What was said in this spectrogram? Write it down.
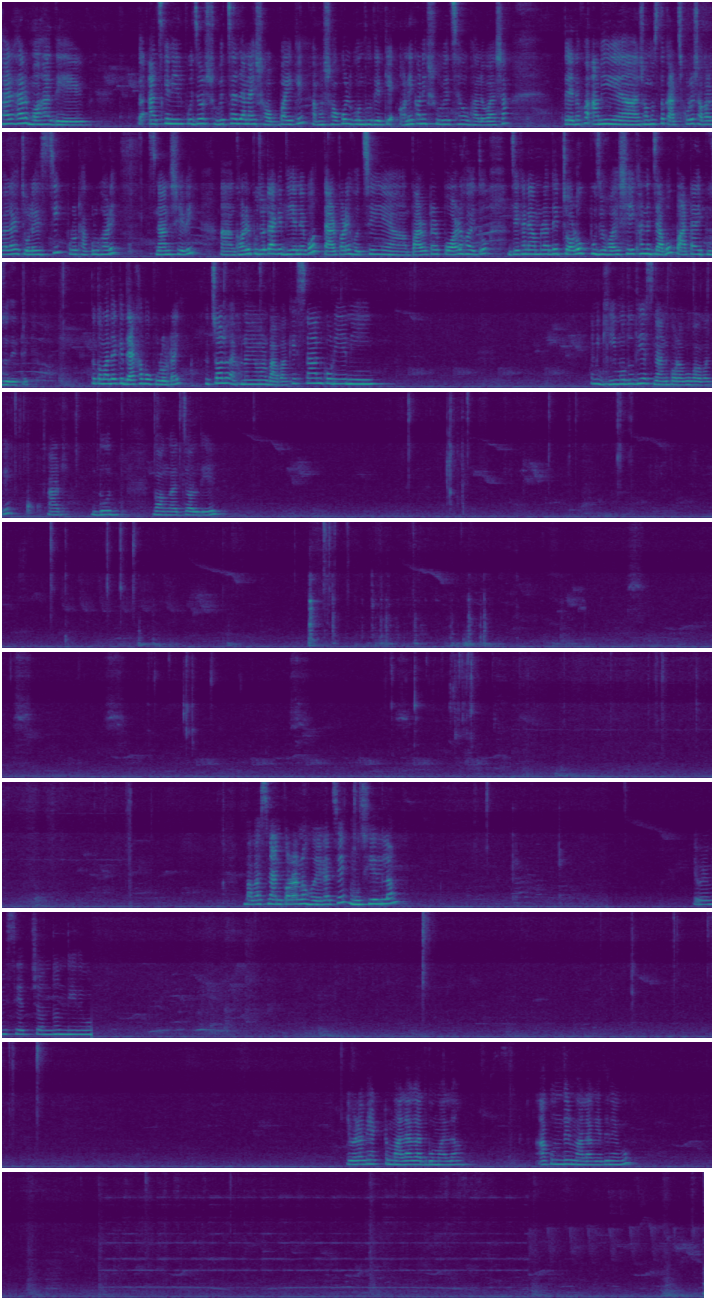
হর হর মহাদেব। তো আজকে নীল পুজোর শুভেচ্ছা জানাই সবাইকে, আমার সকল বন্ধুদেরকে অনেক অনেক শুভেচ্ছা ও ভালোবাসা। তো দেখো, আমি সমস্ত কাজ করে সকালবেলায় চলে এসেছি পুরো ঠাকুর ঘরে স্নান সেরে। ঘরের পুজোটা আগে দিয়ে নেব, তারপরে হচ্ছে বারোটার পর হয়তো যেখানে আমাদের চড়ক পুজো হয় সেইখানে যাব পাটায় পুজো দিতে। তো তোমাদেরকে দেখাবো পুরোটাই। তো চলো, এখন আমি আমার বাবাকে স্নান করিয়ে নিই। আমি ঘি মধু দিয়ে স্নান করাবো বাবাকে, আর দুধ গঙ্গার জল দিয়ে। বাবা স্নান করানো হয়ে গেছে, মুছিয়ে দিলাম। এবার আমি শ্বেত চন্দন দিয়ে দেবো। এবার আমি একটা মালা গাঁথবো মালা। আকন্দের মালা গেঁথে নেব।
